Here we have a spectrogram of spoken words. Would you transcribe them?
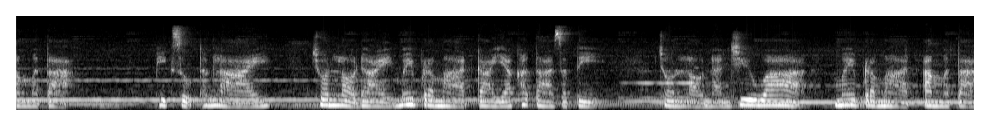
อมตะ ภิกษุทั้งหลาย ชนเหล่าใดไม่ประมาทกายคตาสติ ชนเหล่านั้นชื่อว่า ไม่ประมาทอมตะ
